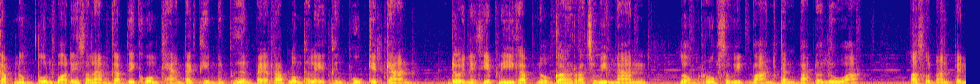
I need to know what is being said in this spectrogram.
กับหนุ่มตูนบอดี้สแลมครับที่ควงแขนแท็กทีมเพื่อนๆไปรับลมทะเลถึงภูเก็ตกัน โดยในทริปนี้ครับหนูก้อยรัชวินนั้น ลงรูปสวีทหวานกันแบบรัวๆ ล่าสุดนั้นเป็น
